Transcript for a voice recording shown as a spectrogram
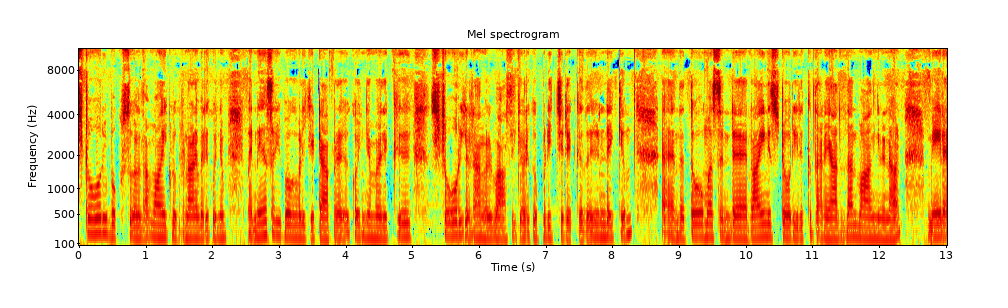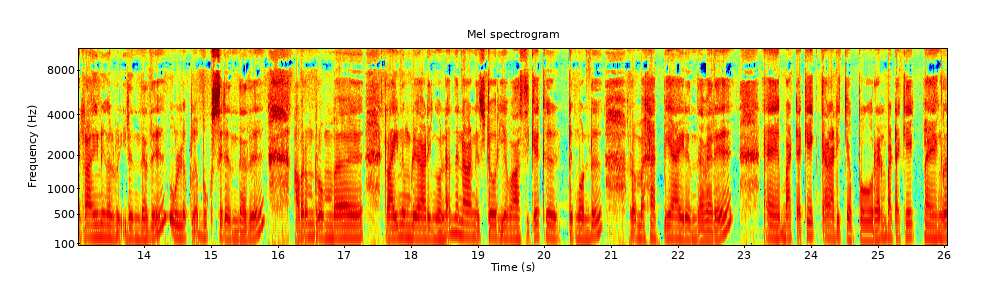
ஸ்டோரி புக்ஸுகள் தான் வாங்கி கொடுக்குறோம். நான் வரைக்கும் கொஞ்சம் இப்போ நர்சரி போக வலிக்கிட்டா பிறகு கொஞ்சம் இவருக்கு ஸ்டோரிகள் நாங்கள் வாசிக்க அவருக்கு பிடிச்சிருக்குது. இன்றைக்கும் இந்த தோமஸ் இந்த ரைனு ஸ்டோரி இருக்குது தானே அதுதான் வாங்கினேன். நான் மேலே ரைனுகள் இருந்தது உள்ளுக்குள்ளே புக்ஸ் இருந்தது. அவரும் ரொம்ப ரைனும் விளையாடிங்கொண்டு அந்த நான் ஸ்டோரியை வாசிக்க கேட்டுக்கொண்டு ரொம்ப ஹாப்பியாக இருந்தவர். பட்டர் கேக் தான் அடிக்க போகிறேன் பட்டர் கேக் பயங்கர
